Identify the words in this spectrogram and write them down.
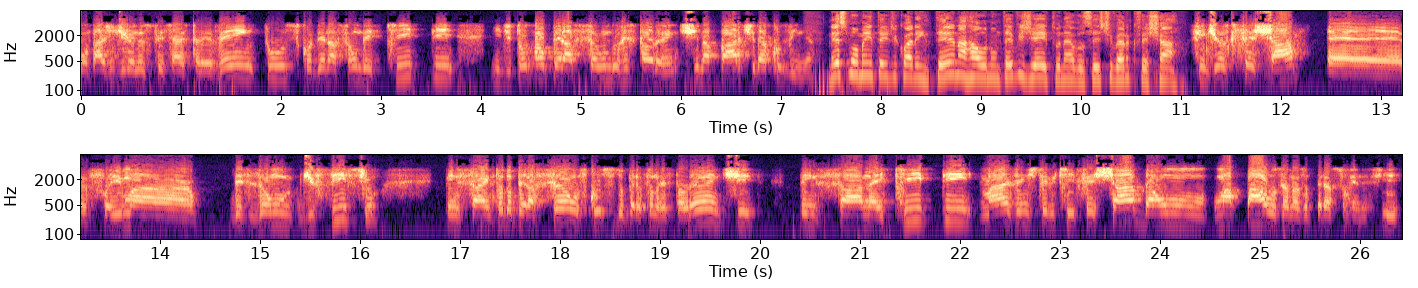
montagem de menus especiais para eventos, coordenação da equipe e de toda a operação do restaurante na parte da cozinha. Nesse momento aí de quarentena, Raul, não teve jeito, né? Vocês tiveram que fechar? Sim, tivemos que fechar. É, foi uma decisão difícil pensar em toda a operação, os custos de operação do restaurante, pensar na equipe, mas a gente teve que fechar, dar um, uma pausa nas operações nesse,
